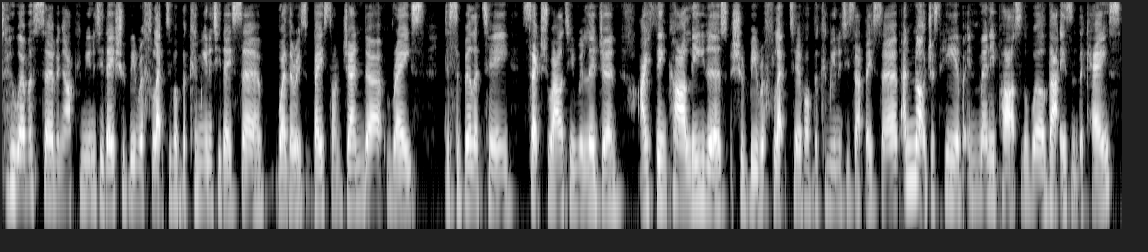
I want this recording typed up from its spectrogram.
whoever's serving our community, they should be reflective of the community they serve, whether it's based on gender, race, disability, sexuality, religion. I think our leaders should be reflective of the communities that they serve. And not just here, but in many parts of the world, that isn't the case.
